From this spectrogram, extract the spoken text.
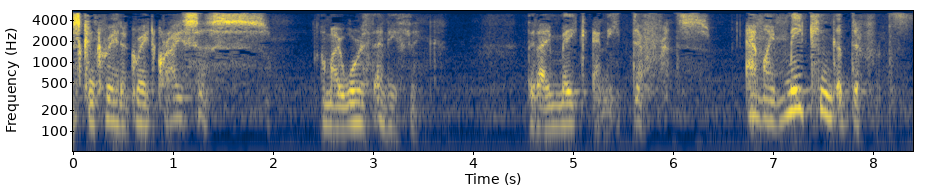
This can create a great crisis. Am I worth anything? Did I make any difference? Am I making a difference?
